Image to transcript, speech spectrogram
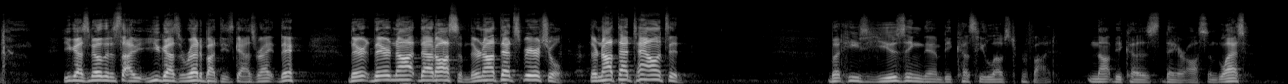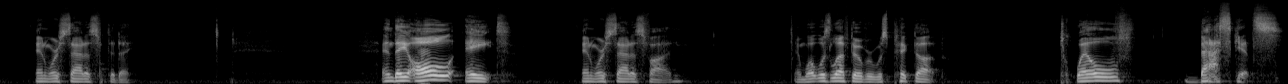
you guys know the disciples, you guys have read about these guys, right? They're, they're, they're not that awesome. They're not that spiritual. They're not that talented. But he's using them because he loves to provide, not because they are awesome. Last, and we're satisfied today. And they all ate and were satisfied. And what was left over was picked up 12 baskets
